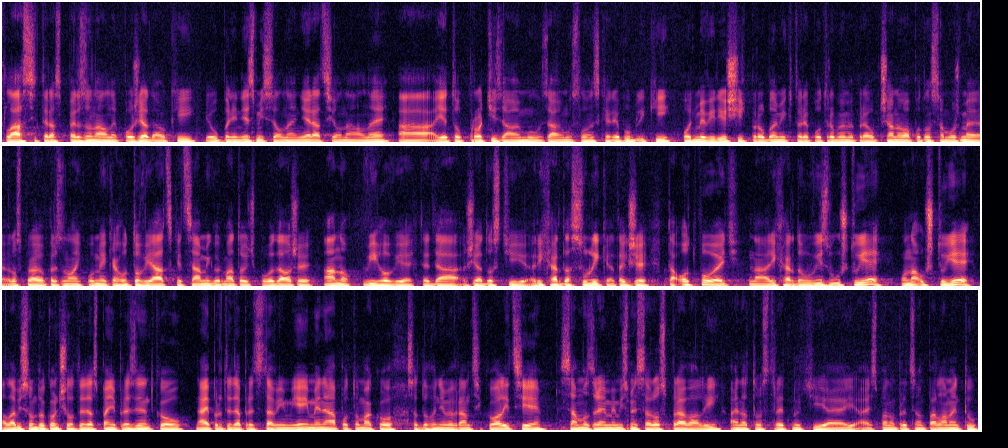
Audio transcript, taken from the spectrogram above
klási teraz personálne požiadavky je úplne nezmyselné, neracionálne a je to proti záujmu, záujmu Slovenskej republiky. Poďme vyriešiť problémy, ktoré potrebujeme pre občanov a potom sa môžeme rozprávať o personálnych podmienkach. O to viac, keď sám Igor Matovič povedal, že áno, vyhovie teda žiadosti Richarda Sulika. Takže tá odpoveď na Richardovú výzvu už tu je. Ona už tu je. Ale aby som dokončil teda s pani prezidentkou, najprv teda predstavím jej mená, potom ako sa dohodneme v rámci koalície. Samozrejme, my sme sa rozprávali aj na tom stretnutí, aj, aj s pánom predsedom parlamentu,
